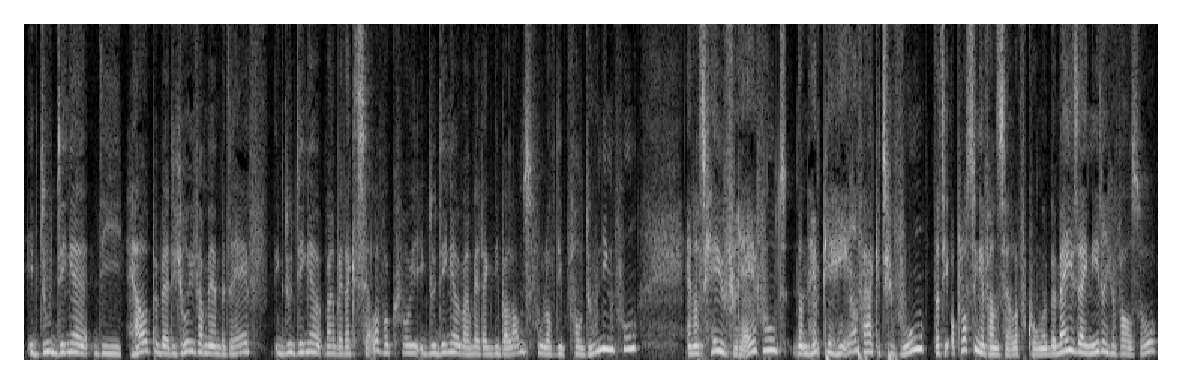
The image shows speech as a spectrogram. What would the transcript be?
Ik doe dingen die helpen bij de groei van mijn bedrijf. Ik doe dingen waarbij dat ik zelf ook groei. Ik doe dingen waarbij dat ik die balans voel of die voldoening voel. En als jij je vrij voelt, dan heb je heel vaak het gevoel dat die oplossingen vanzelf komen. Bij mij is dat in ieder geval zo.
